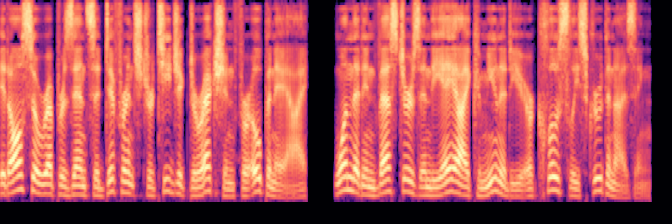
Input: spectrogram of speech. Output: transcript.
It also represents a different strategic direction for OpenAI, one that investors and the AI community are closely scrutinizing.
